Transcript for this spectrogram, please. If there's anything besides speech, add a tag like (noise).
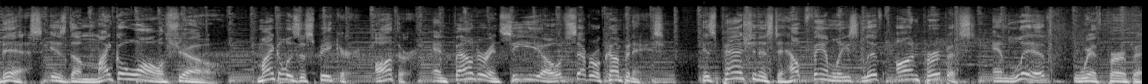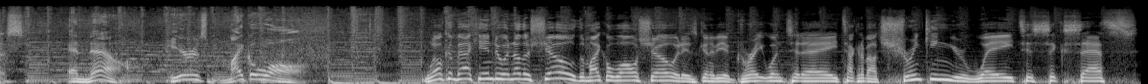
This is The Michael Wall Show. Michael is a speaker, author, and founder and CEO of several companies. His passion is to help families live on purpose and live with purpose. And now, here's Michael Wall. Welcome back into another show, The Michael Wall Show. It is going to be a great one today, talking about shrinking your way to success.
